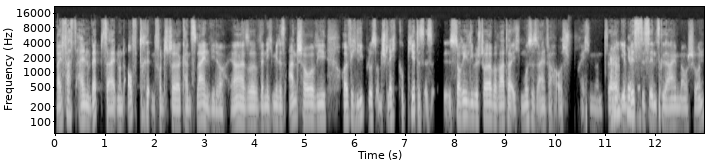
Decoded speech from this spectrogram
bei fast allen Webseiten und Auftritten von Steuerkanzleien wieder. Ja, also wenn ich mir das anschaue, wie häufig lieblos und schlecht kopiert es ist, sorry, liebe Steuerberater, ich muss es einfach aussprechen. Und äh, ihr wisst es insgeheim auch schon.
